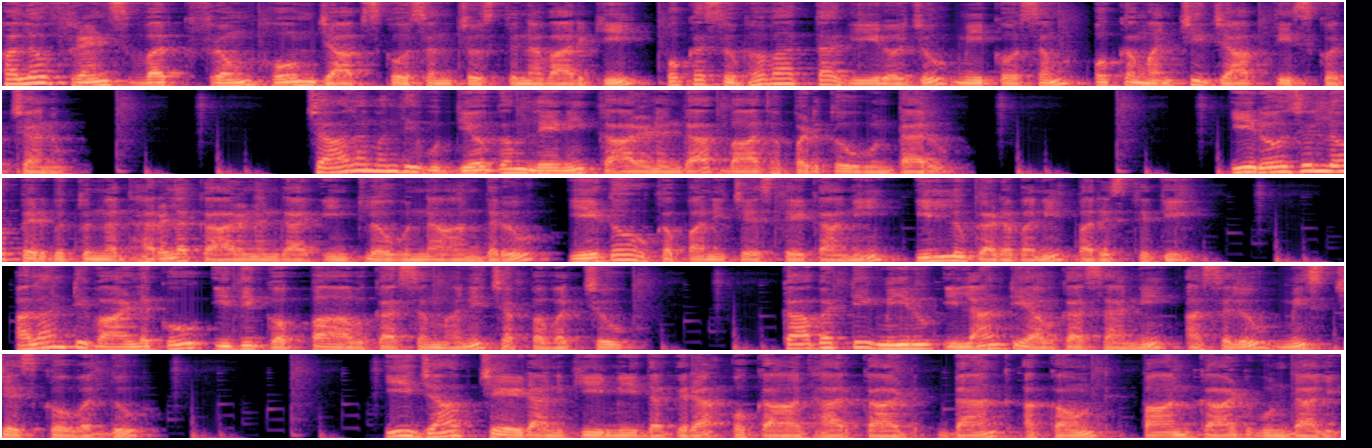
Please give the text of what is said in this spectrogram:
Hello friends work from home jobs కోసం చూస్తున్న వారికి ఒక శుభవార్త ఈరోజు మీకోసం ఒక మంచి జాబ్ తీసుకొచ్చాను. చాలా మంది ఉద్యోగం లేని కారణంగా బాధపడుతూ ఉంటారు. ఈ రోజుల్లో పెరుగుతున్న ధరల కారణంగా ఇంట్లో ఉన్న అందరూ ఏదో ఒక పని చేస్తే కానీ ఇల్లు గడవని పరిస్థితి. అలాంటి వాళ్ళకు ఇది గొప్ప అవకాశం అని చెప్పవచ్చు. కాబట్టి మీరు ఇలాంటి అవకాశాన్ని అసలు మిస్ చేసుకోవద్దు. ఈ జాబ్ చేయడానికి మీ దగ్గర ఒక Aadhaar card bank account PAN card ఉండాలి.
